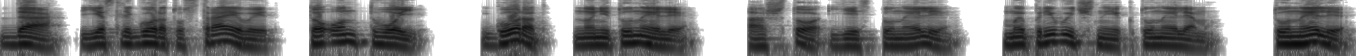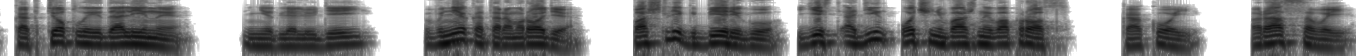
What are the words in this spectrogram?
Да, если город устраивает, то он твой. Город, но не туннели. А что, есть туннели? Мы привычные к туннелям. Туннели, как теплые долины. Не для людей? В некотором роде. Пошли к берегу. Есть один очень важный вопрос. Какой? Расовый.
